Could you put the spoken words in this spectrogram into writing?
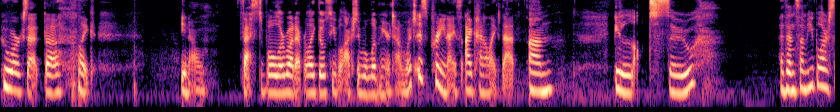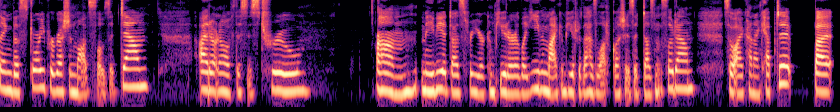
who works at the like you know festival or whatever. Like those people actually will live in your town which is pretty nice. I kind of like that. Um a lot. So, and then some people are saying the story progression mod slows it down. I don't know if this is true. Um, maybe it does for your computer. Like even my computer that has a lot of glitches, it doesn't slow down. So I kind of kept it, but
